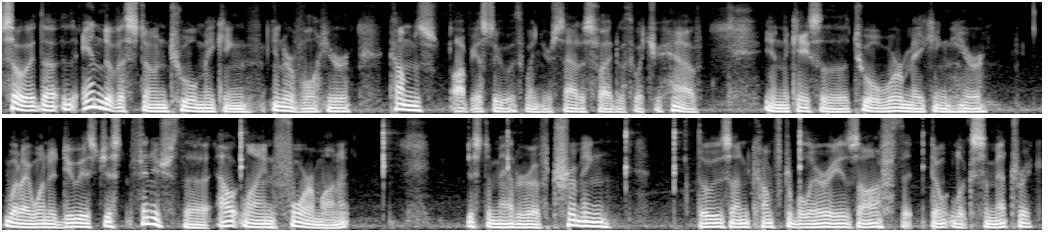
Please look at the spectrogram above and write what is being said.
So, at the, the end of a stone tool making interval here comes obviously with when you're satisfied with what you have. In the case of the tool we're making here, what I want to do is just finish the outline form on it. Just a matter of trimming those uncomfortable areas off that don't look symmetric.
